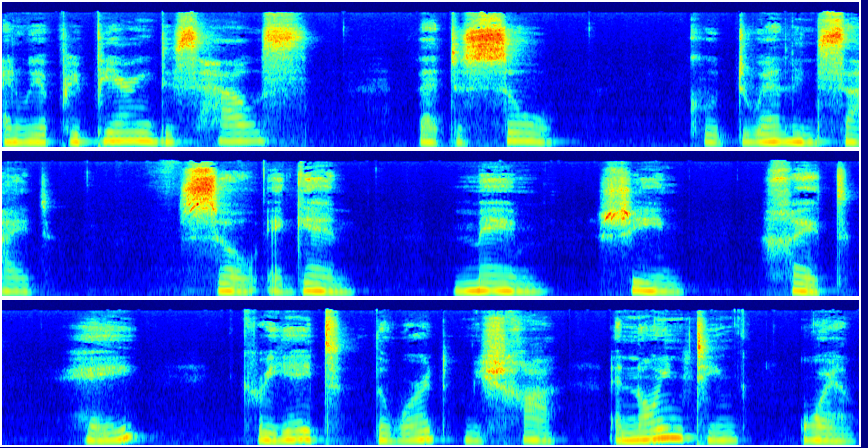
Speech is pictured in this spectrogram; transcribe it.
And we are preparing this house that the soul could dwell inside. So again, Mem, Shin, Chet, Hey, create the word Mishcha, anointing oil.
